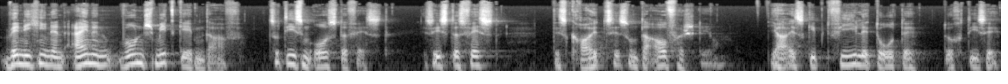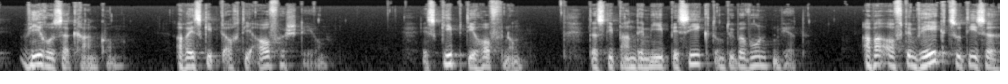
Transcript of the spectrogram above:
wenn ich Ihnen einen Wunsch mitgeben darf zu diesem Osterfest. Es ist das Fest des Kreuzes und der Auferstehung. Ja, es gibt viele Tote durch diese Viruserkrankung, aber es gibt auch die Auferstehung. Es gibt die Hoffnung, dass die Pandemie besiegt und überwunden wird. Aber auf dem Weg zu dieser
